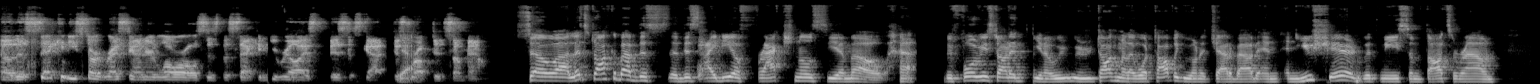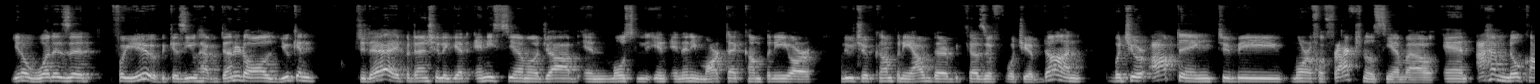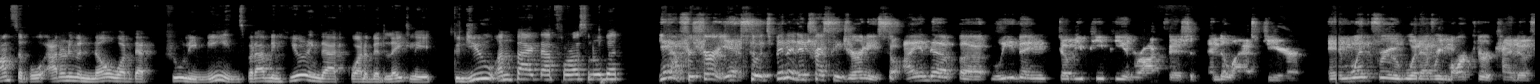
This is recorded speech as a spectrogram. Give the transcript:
No, the second you start resting on your laurels is the second you realize the business got disrupted yeah. somehow. So uh, let's talk about this uh, this idea of fractional CMO. Before we started, you know, we, we, were talking about like what topic we want to chat about, and and you shared with me some thoughts around, you know, what is it for you because you have done it all. You can today potentially get any CMO job in mostly in, in any martech company or blue chip company out there because of what you have done but you're opting to be more of a fractional CMO. And I have no concept. I don't even know what that truly means, but I've been hearing that quite a bit lately. Could you unpack that for us a little bit? Yeah, for sure. Yeah. So it's been an interesting journey. So I ended up uh, leaving WPP and Rockfish at the end of last year and went through what every marketer kind of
